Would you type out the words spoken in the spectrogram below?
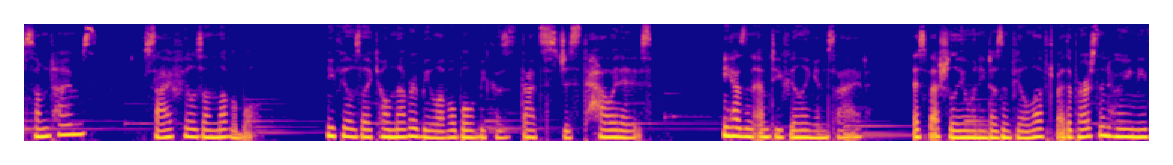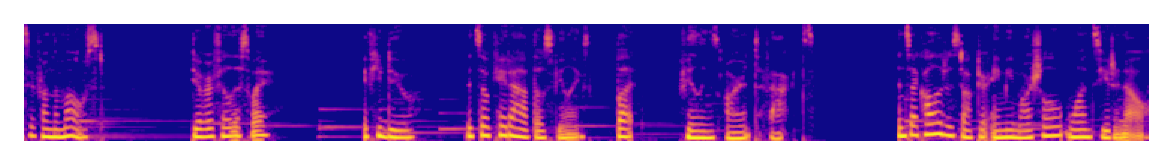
Sometimes Sai feels unlovable. He feels like he'll never be lovable because that's just how it is. He has an empty feeling inside, especially when he doesn't feel loved by the person who he needs it from the most. Do you ever feel this way? If you do, it's okay to have those feelings, but feelings aren't facts. And psychologist Dr. Amy Marshall wants you to know,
